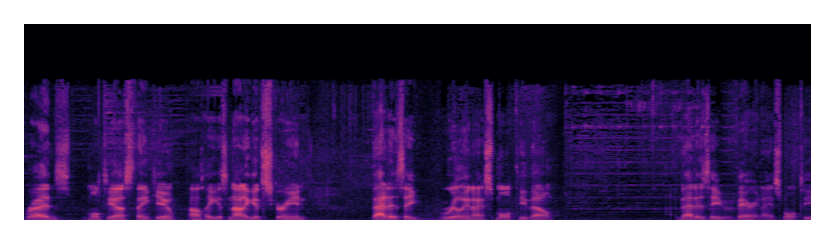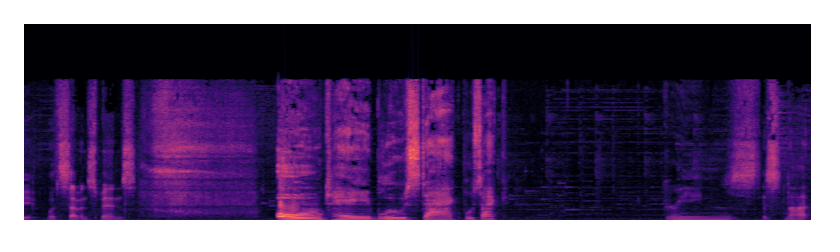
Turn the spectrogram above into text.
Reds, multi-us, thank you. I'll take it's not a good screen. That is a really nice multi though. That is a very nice multi with seven spins. Okay, blue stack, blue stack. Greens, it's not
